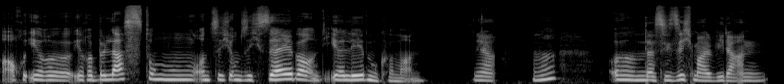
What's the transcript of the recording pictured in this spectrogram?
auch ihre, ihre Belastungen und sich um sich selber und ihr Leben kümmern. Ja. Ne? Ähm, Dass sie sich mal wieder an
